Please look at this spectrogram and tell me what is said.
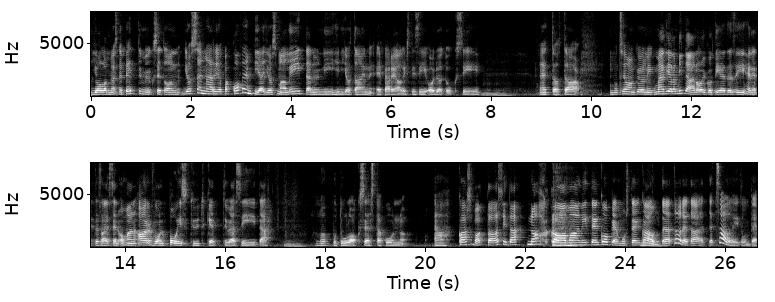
jolloin myös ne pettymykset on jossain määrin jopa kovempia, jos mä oon liittänyt niihin jotain epärealistisia odotuksia. Mm. Et tota, mutta se on kyllä, niin kuin, mä en tiedä mitään oikotietä siihen, että saisi sen oman arvon pois kytkettyä siitä. Lopputuloksesta, kun äh, kasvattaa sitä nahkaa vaan niiden kokemusten hmm. kautta mm. ja todeta, että, että sallii tuntea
